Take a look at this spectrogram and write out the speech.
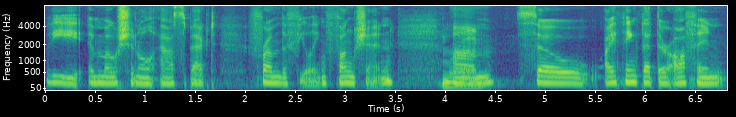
the emotional aspect from the feeling function. Right. So I think that they're often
